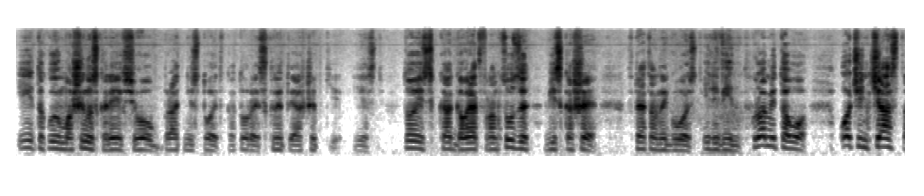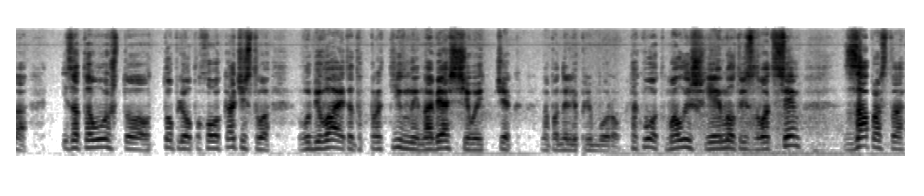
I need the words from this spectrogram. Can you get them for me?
и такую машину, скорее всего, брать не стоит, в которой скрытые ошибки есть. То есть, как говорят французы, вискаше, спрятанный гвоздь или винт. Кроме того, очень часто из-за того, что топливо плохого качества выбивает этот противный навязчивый чек на панели приборов. Так вот, малыш EML 327 запросто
